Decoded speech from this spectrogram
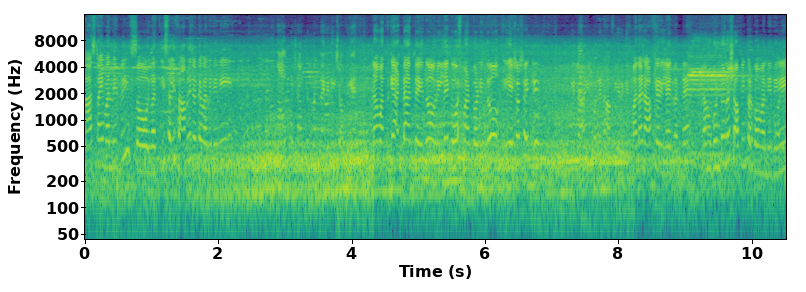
ಲಾಸ್ಟ್ ಟೈಮ್ ಬಂದಿದ್ವಿ. ಸೊ ಇವತ್ತು ಈ ಸಲ ಫ್ಯಾಮಿಲಿ ಜೊತೆ ಬಂದಿದ್ದೀನಿ. ನಾಲ್ಕು ಇದ್ದೀನಿ ಶಾಪಿಗೆ ನಮ್ಮ ಅದಕ್ಕೆ ಅಡ್ಡ ಅಂತ ಇದ್ದು ಅವ್ರು ಇಲ್ಲೇ ಕೋರ್ಸ್ ಮಾಡ್ಕೊಂಡಿದ್ದು. ಎಷ್ಟು ವರ್ಷ ಐತಿ ಇಲ್ಲ ಹಾಫ್ ಇಯರ್ ಇಯರ್ ಇಲ್ಲೇ ಇರುತ್ತೆ ನಮ್ಮ ಗುಂಟೂರು ಶಾಪಿಂಗ್ ಕರ್ಕೊಂಡು ಬಂದಿದ್ದೀವಿ.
